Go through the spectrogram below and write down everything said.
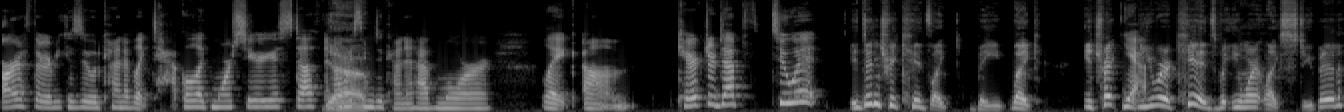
Arthur because it would kind of like tackle like more serious stuff, and always Yeah. seemed to kind of have more like um character depth to it. It didn't treat kids like babe. Like you tried. Yeah. you were kids, but you weren't like stupid.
